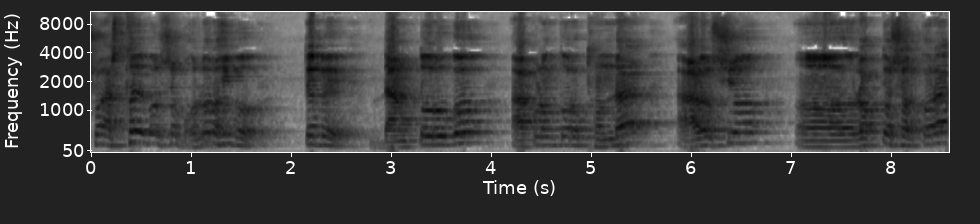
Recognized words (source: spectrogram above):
ସ୍ୱାସ୍ଥ୍ୟ ବର୍ଷ ଭଲ ରହିବ ତେବେ ଦାନ୍ତ ରୋଗ ଆପଣଙ୍କର ଥଣ୍ଡା ଆଳସ୍ୟ ରକ୍ତ ଶର୍କରା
